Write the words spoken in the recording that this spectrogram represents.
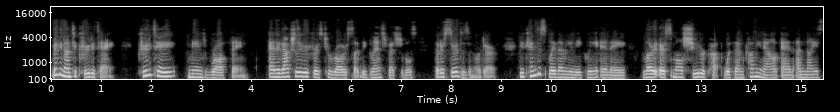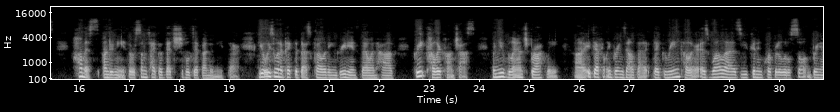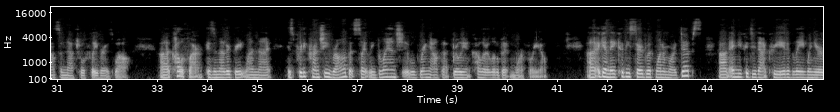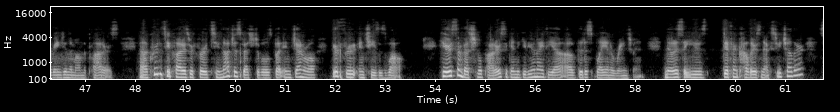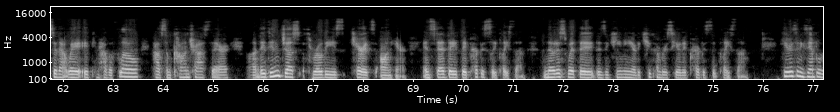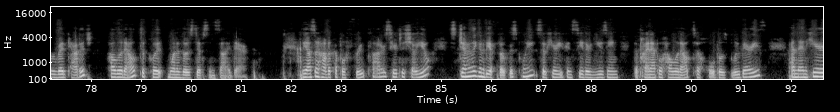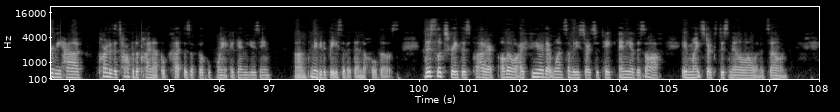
Moving on to crudité. Crudité means raw thing, and it actually refers to raw or slightly blanched vegetables that are served as an hors d'oeuvre. You can display them uniquely in a large or small shooter cup with them coming out and a nice hummus underneath or some type of vegetable dip underneath there. You always want to pick the best quality ingredients though and have great color contrast. When you blanch broccoli, uh, it definitely brings out that, that green color as well as you can incorporate a little salt and bring out some natural flavor as well. Uh, cauliflower is another great one that is pretty crunchy raw but slightly blanched. It will bring out that brilliant color a little bit more for you. Uh, again, they could be served with one or more dips, um, and you could do that creatively when you're arranging them on the platters. Uh, crudité platters refer to not just vegetables, but in general, your fruit and cheese as well. Here are some vegetable platters, again to give you an idea of the display and arrangement. Notice they use different colors next to each other, so that way it can have a flow, have some contrast there. Uh, they didn't just throw these carrots on here. Instead, they, they purposely placed them. Notice with the, the zucchini or the cucumbers here, they purposely place them. Here's an example of a red cabbage, hollowed out to put one of those dips inside there. We also have a couple fruit platters here to show you. It's generally going to be a focus point. So here you can see they're using the pineapple hollowed out to hold those blueberries. And then here we have part of the top of the pineapple cut as a focal point, again using um, maybe the base of it then to hold those. This looks great, this platter, although I fear that once somebody starts to take any of this off, it might start to dismantle all on its own.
